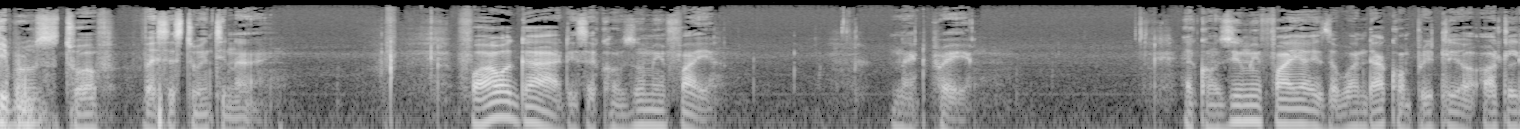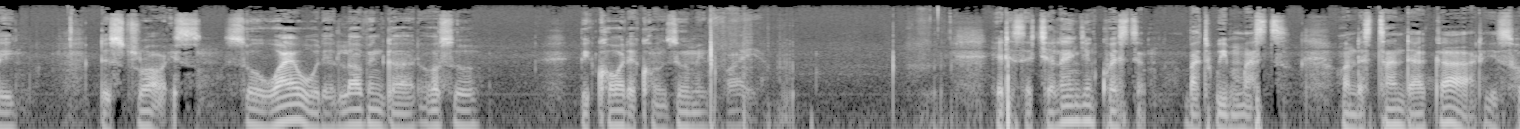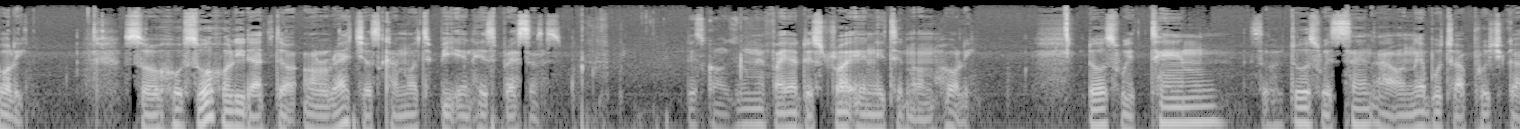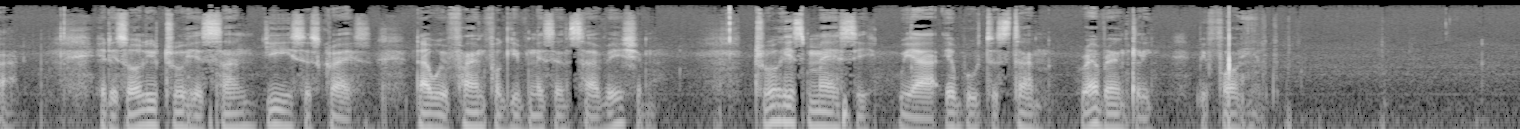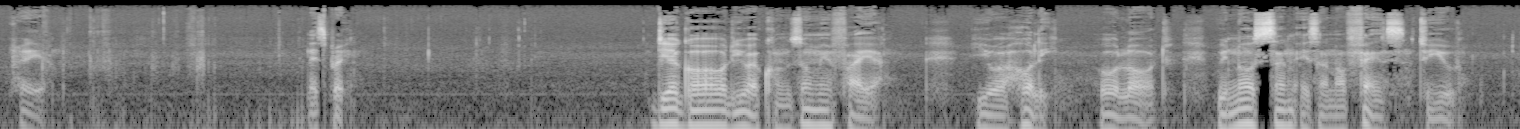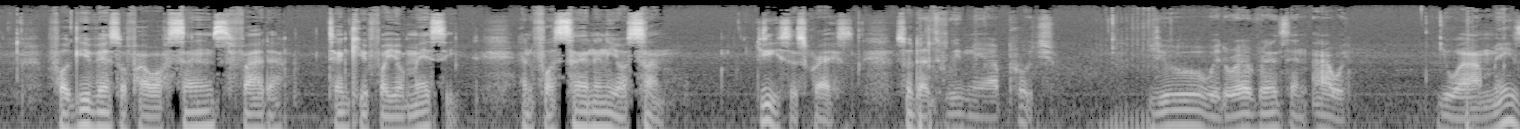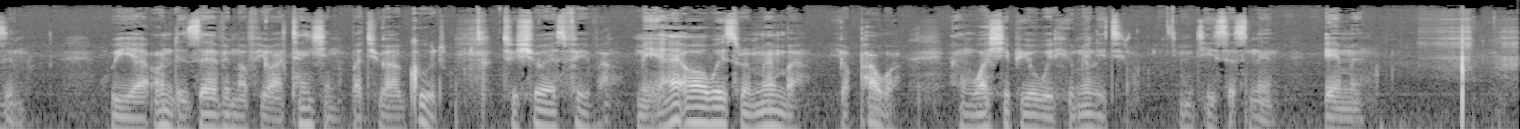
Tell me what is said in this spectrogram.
Hebrews 12, verses 29. For our God is a consuming fire. Night prayer. A consuming fire is the one that completely or utterly destroys. So, why would a loving God also be called a consuming fire? It is a challenging question, but we must understand that God is holy. So, so holy that the unrighteous cannot be in His presence. This consuming fire destroys anything unholy. Those with sin, those with sin are unable to approach God. It is only through His Son, Jesus Christ, that we find forgiveness and salvation. Through His mercy, we are able to stand reverently before Him. Prayer. Let's pray. Dear God, you are consuming fire. You are holy, O Lord. We know sin is an offense to you. Forgive us of our sins, Father. Thank you for your mercy and for sending your Son, Jesus Christ, so that we may approach you with reverence and awe. You are amazing. We are undeserving of your attention, but you are good to show us favor. May I always remember your power and worship you with humility. In Jesus' name, Amen.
